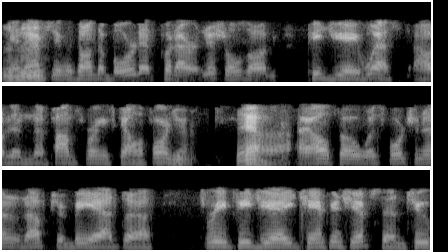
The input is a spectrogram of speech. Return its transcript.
and Mhm. actually was on the board that put our initials on PGA West out in uh, Palm Springs, California. Yeah. Uh, I also was fortunate enough to be at uh, three PGA championships and two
